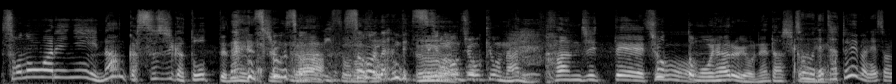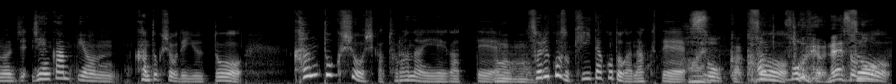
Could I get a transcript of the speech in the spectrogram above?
その割になんか筋が通ってないっていうか何、そう。なんですよ、その状況何？感じって、ちょっともやるよね、確かに。そう。で例えばねそのジェン・カンピオン監督賞でいうと監督賞しか取らない映画って、うんうん。それこそ聞いたことがなくて、そうか、かそう。そうだよね、そその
